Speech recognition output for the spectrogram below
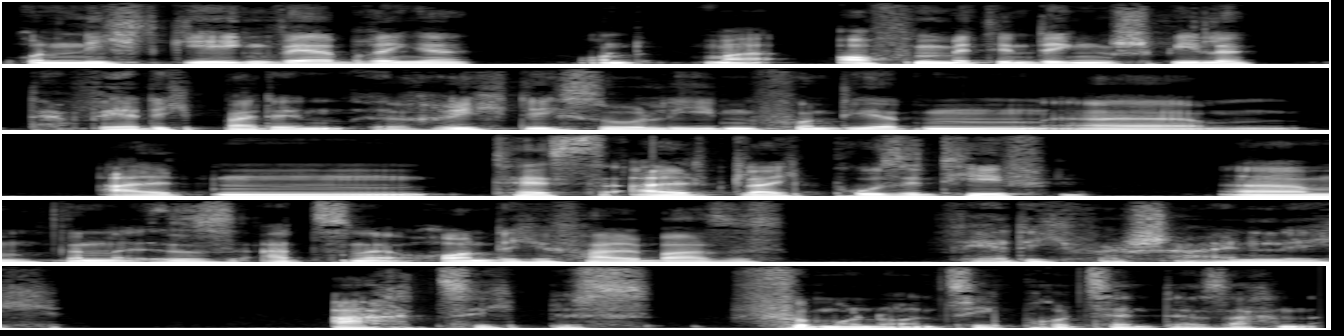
und nicht Gegenwehr bringe und mal offen mit den Dingen spiele, da werde ich bei den richtig soliden, fundierten ähm, alten Tests, alt gleich positiv, ähm, dann hat es eine ordentliche Fallbasis, werde ich wahrscheinlich 80 bis 95 Prozent der Sachen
